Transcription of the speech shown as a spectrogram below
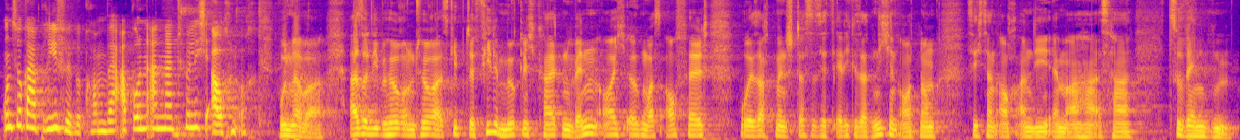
und sogar Briefe bekommen wir ab und an natürlich auch noch. Wunderbar. Also liebe Hörerinnen und Hörer, es gibt viele Möglichkeiten, wenn euch irgendwas auffällt, wo ihr sagt, Mensch, das ist jetzt ehrlich gesagt nicht in Ordnung, sich dann auch an die MAHSH zu wenden.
